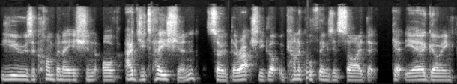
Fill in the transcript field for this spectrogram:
use a combination of agitation. So they're actually got mechanical things inside that get the air going,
